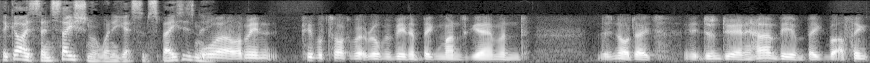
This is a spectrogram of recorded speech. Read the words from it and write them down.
the guy's sensational when he gets some space, isn't he? Well, I mean, people talk about rugby being a big man's game, and there's no doubt it doesn't do any harm being big. But I think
